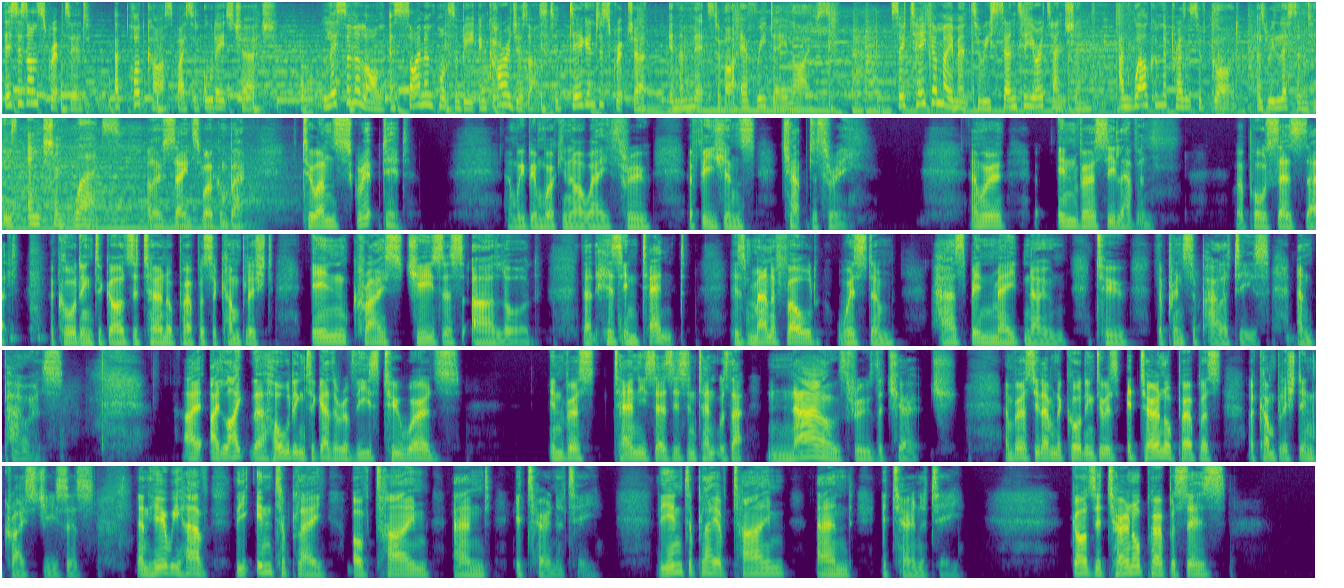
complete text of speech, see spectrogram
This is Unscripted, a podcast by St Aldate's Church. Listen along as Simon Ponsonby encourages us to dig into Scripture in the midst of our everyday lives. So take a moment to recenter your attention and welcome the presence of God as we listen to these ancient words. Hello, Saints. Welcome back to Unscripted. And we've been working our way through Ephesians chapter 3. And we're in verse 11, where Paul says that according to God's eternal purpose accomplished in Christ Jesus our Lord, that his intent, his manifold wisdom has been made known to the principalities and powers. I, I like the holding together of these two words. In verse 10, he says his intent was that now through the church. And verse 11, according to his eternal purpose accomplished in Christ Jesus. And here we have the interplay of time and eternity. The interplay of time and eternity. God's eternal purposes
